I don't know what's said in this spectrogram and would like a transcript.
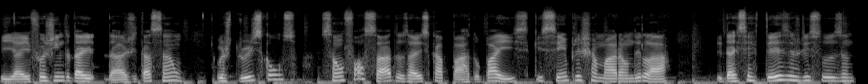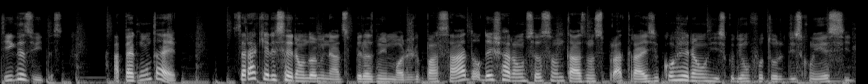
E aí, fugindo da, da agitação, os Driscolls são forçados a escapar do país que sempre chamaram de lá e das certezas de suas antigas vidas. A pergunta é: Será que eles serão dominados pelas memórias do passado ou deixarão seus fantasmas para trás e correrão o risco de um futuro desconhecido?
